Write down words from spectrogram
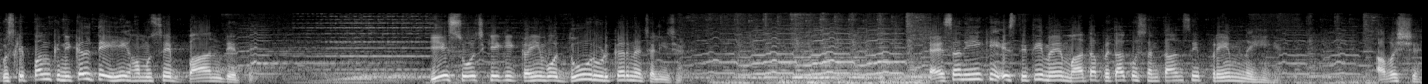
उसके पंख निकलते ही हम उसे बाँध देते हैं। ये सोच के कि कहीं वो दूर उड़कर न चली जाए। ऐसा नहीं कि इस स्थिति में माता पिता को संतान से प्रेम नहीं है। अवश्य।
